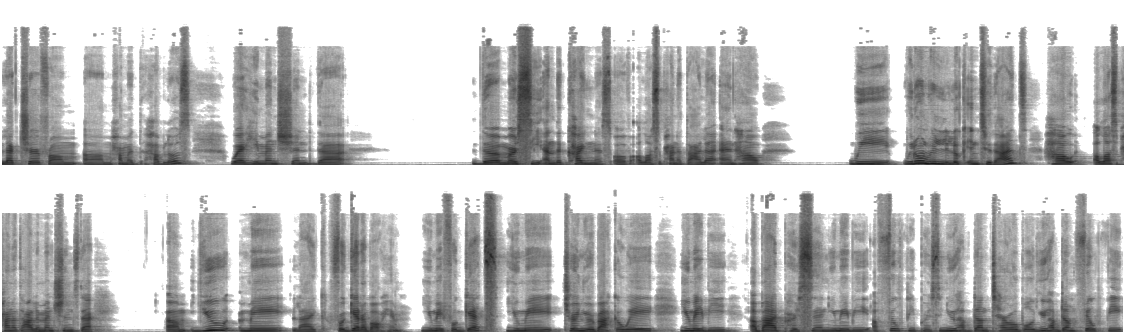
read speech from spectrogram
lecture from uh, muhammad hoblos where he mentioned that the mercy and the kindness of Allah subhanahu wa ta'ala and how we we don't really look into that. How Allah subhanahu wa ta'ala mentions that um, you may like forget about him. You may forget you may turn your back away. You may be a bad person. You may be a filthy person. You have done terrible. You have done filthy.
